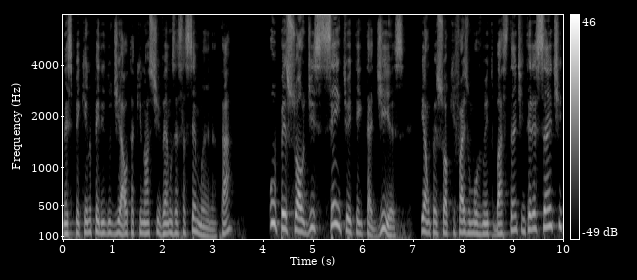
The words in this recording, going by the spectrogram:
nesse pequeno período de alta que nós tivemos essa semana, tá? O pessoal de 180 dias, que é um pessoal que faz um movimento bastante interessante,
